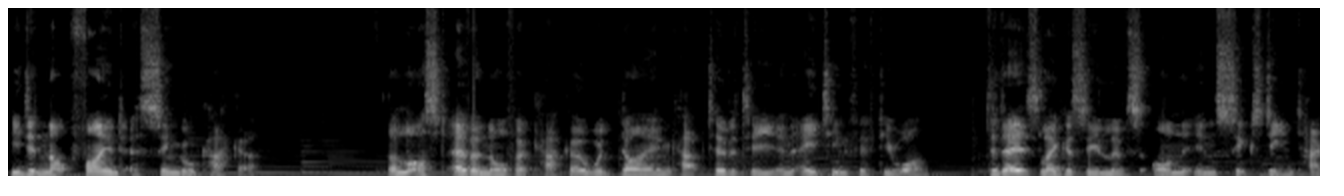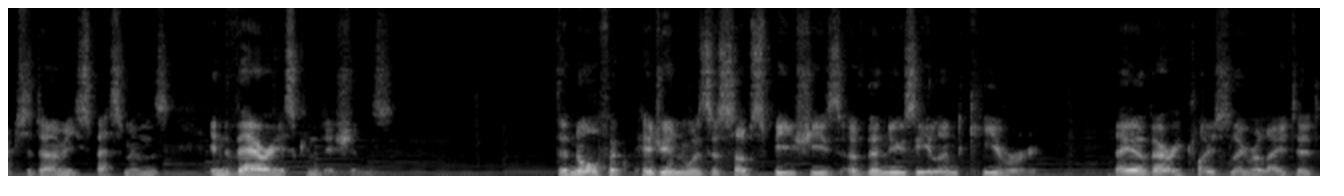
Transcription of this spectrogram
he did not find a single kaka. The last ever Norfolk kaka would die in captivity in 1851. Today its legacy lives on in 16 taxidermy specimens in various conditions. The Norfolk pigeon was a subspecies of the New Zealand kererū. They are very closely related,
